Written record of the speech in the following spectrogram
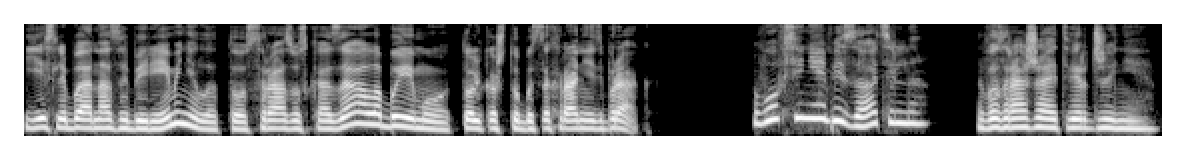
Если бы она забеременела, то сразу сказала бы ему, только чтобы сохранить брак. «Вовсе не обязательно», — возражает Вирджиния.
